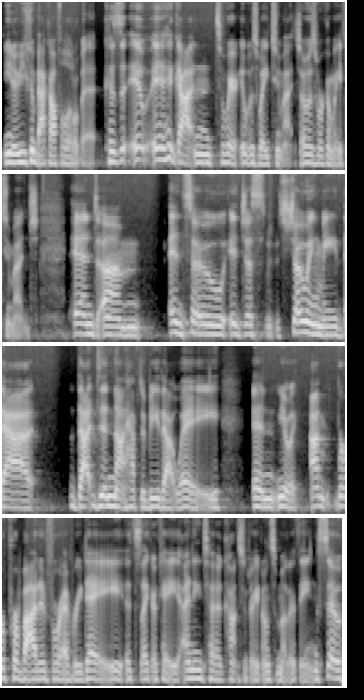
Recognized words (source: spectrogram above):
You know, you can back off a little bit because it, it had gotten to where it was way too much. I was working way too much, and um, and so it just showing me that that did not have to be that way and you know I'm, we're provided for every day it's like okay i need to concentrate on some other things so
